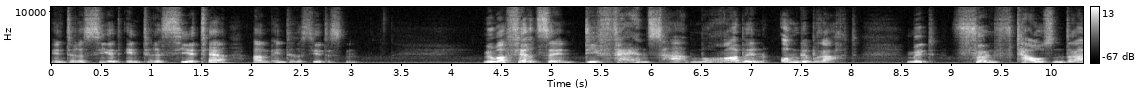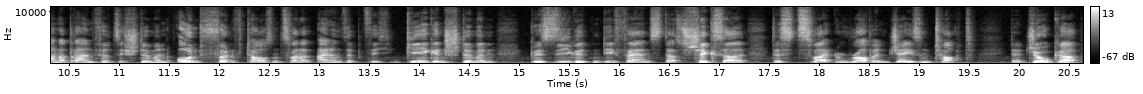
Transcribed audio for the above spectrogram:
Interessiert, interessierter, am interessiertesten. Nummer 14. Die Fans haben Robin umgebracht. Mit 5343 Stimmen und 5271 Gegenstimmen besiegelten die Fans das Schicksal des zweiten Robin Jason Todd. Der Joker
